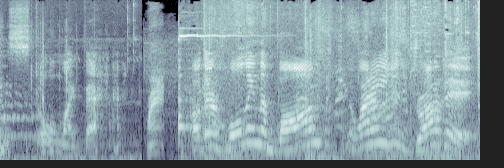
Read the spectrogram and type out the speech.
Fucking stole my bag. Oh, they're holding the bomb? Then why don't you just drop it?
